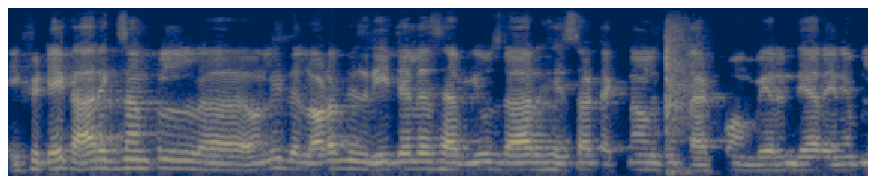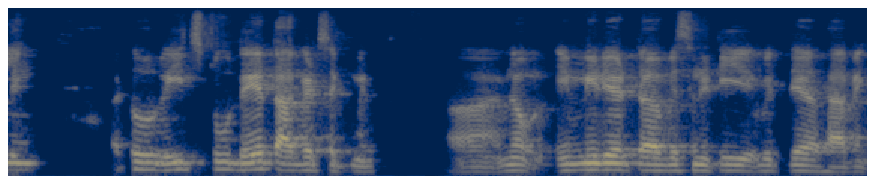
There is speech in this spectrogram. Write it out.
If you take our example, uh, only a lot of these retailers have used our HISA technology platform, wherein they are enabling to reach to their target segment, uh, you know, immediate uh, vicinity which they are having.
